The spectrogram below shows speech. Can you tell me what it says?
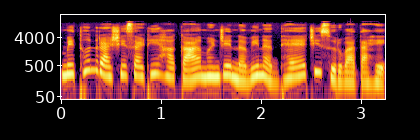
मिथुन राशीसाठी हा काळ म्हणजे नवीन अध्यायाची सुरुवात आहे.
